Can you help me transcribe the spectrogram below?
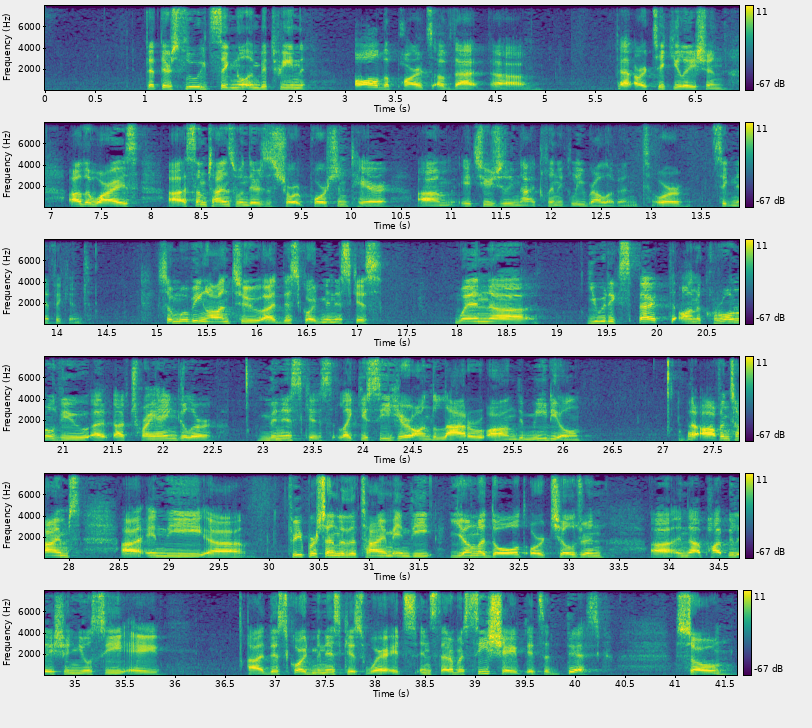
that there's fluid signal in between all the parts of that uh, that articulation. Otherwise, uh, sometimes when there's a short portion tear, um, it's usually not clinically relevant or significant. So moving on to uh, discoid meniscus, when uh, you would expect on a coronal view a, a, triangular meniscus, like you see here on the lateral, on the medial, but oftentimes uh, in the 3% uh, of the time in the young adult or children, uh, in that population, you'll see a uh, discoid meniscus where it's instead of a C-shaped, it's a disc. So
